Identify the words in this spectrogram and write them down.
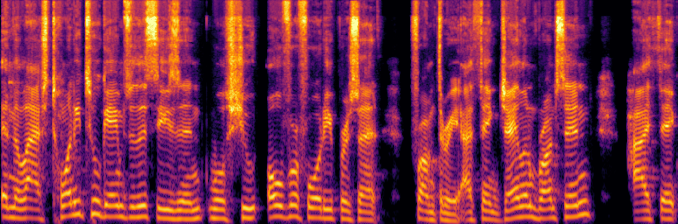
in the last 22 games of the season will shoot over 40% from three. I think Jalen Brunson, I think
